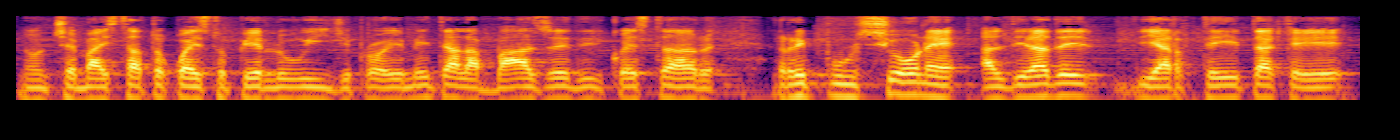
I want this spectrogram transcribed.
non c'è mai stato questo Pierluigi probabilmente alla base di questa repulsione al di là di Arteta che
